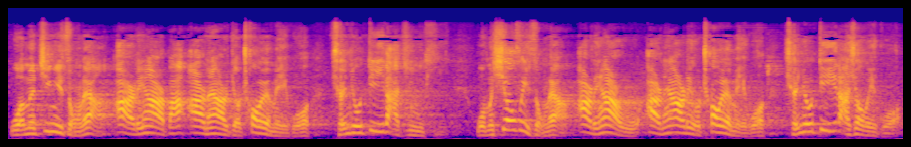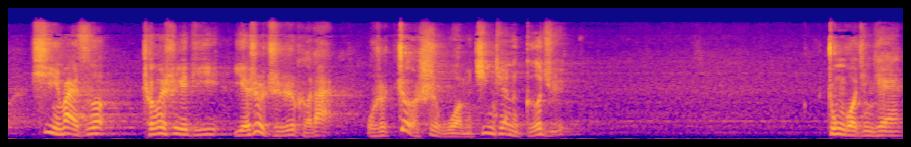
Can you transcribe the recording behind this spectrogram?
我们经济总量二零二八、二零二九超越美国，全球第一大经济体。我们消费总量二零二五、二零二六超越美国，全球第一大消费国，吸引外资，成为世界第一，也是指日可待。我说，这是我们今天的格局。中国今天，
